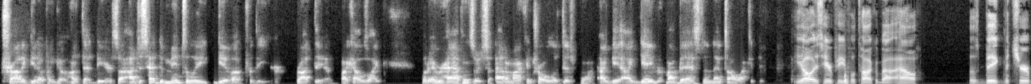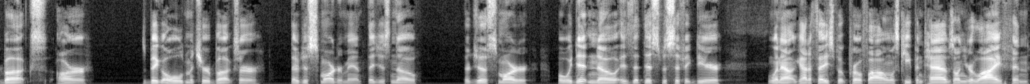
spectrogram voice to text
try to get up and go hunt that deer. So I just had to mentally give up for the year right then. Like I was like, whatever happens, it's out of my control at this point. I get I gave it my best, and that's all I could do. You always hear people talk about how those big mature bucks are, those big old mature bucks are they're just smarter, man. They just know. They're just smarter. What we didn't know is that this specific deer went out and got a Facebook profile and was keeping tabs on your life, and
